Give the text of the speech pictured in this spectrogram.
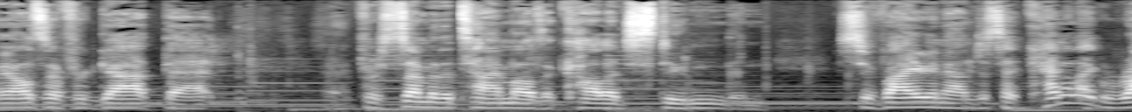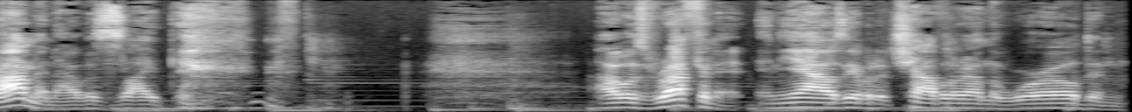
I also forgot that uh, for some of the time I was a college student and surviving on just like kind of like ramen. I was like, I was roughing it. And yeah, I was able to travel around the world and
